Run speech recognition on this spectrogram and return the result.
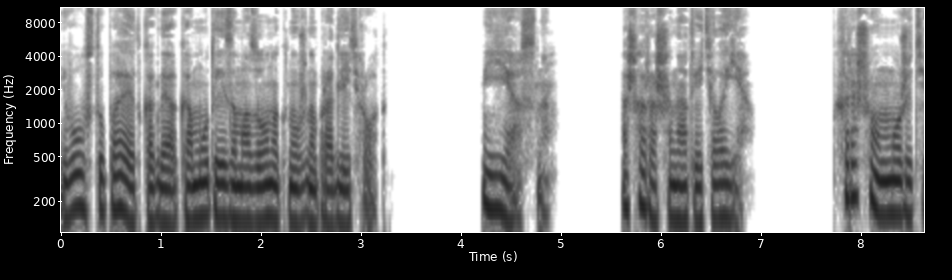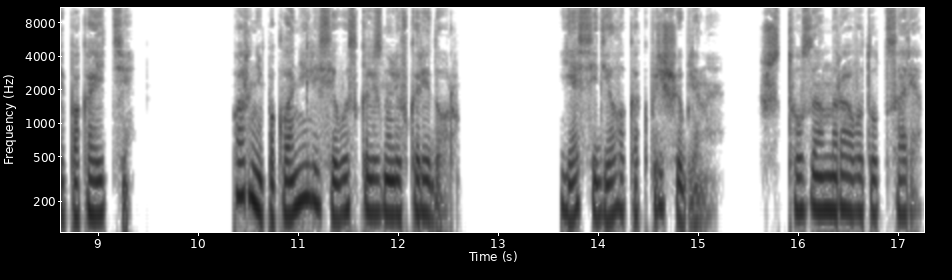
Его уступают, когда кому-то из амазонок нужно продлить род». «Ясно», — ошарашенно ответила я. «Хорошо, можете пока идти». Парни поклонились и выскользнули в коридор. Я сидела как пришибленная. Что за нравы тут царят?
